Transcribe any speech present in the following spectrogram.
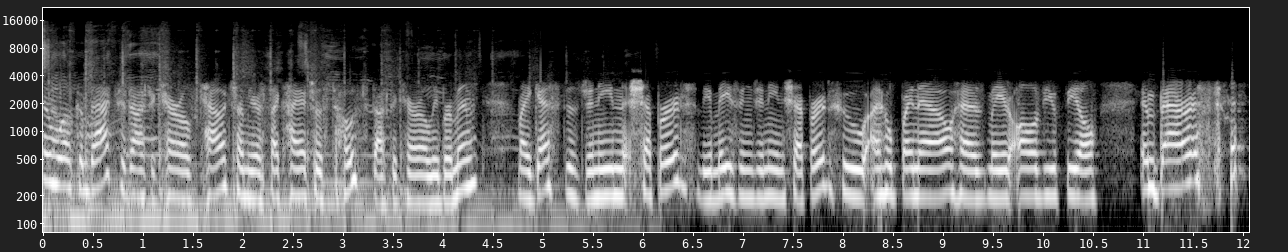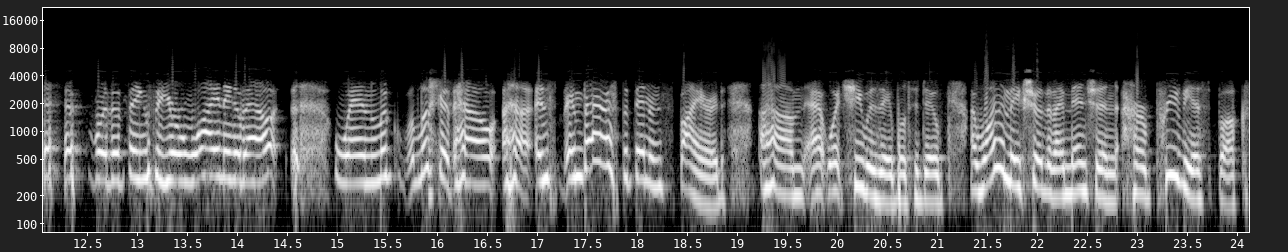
And welcome back to Dr. Carol's Couch. I'm your psychiatrist host, Dr. Carol Lieberman. My guest is Janine Shepherd, the amazing Janine Shepherd, who I hope by now has made all of you feel embarrassed for the things that you're whining about when look look at how uh, embarrassed but then inspired um, at what she was able to do. I want to make sure that I mention her previous books,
